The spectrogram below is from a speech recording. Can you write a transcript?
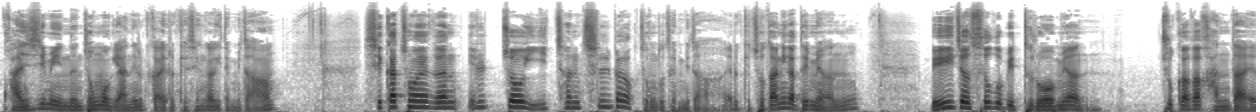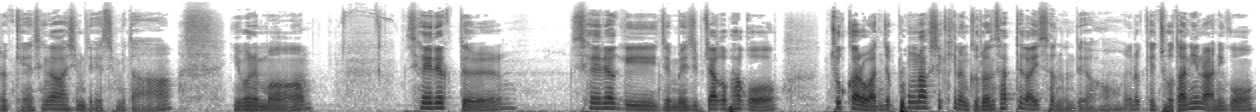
관심이 있는 종목이 아닐까 이렇게 생각이 됩니다. 시가총액은 1조 2,700억 정도 됩니다. 이렇게 조단위가 되면 메이저 수급이 들어오면 주가가 간다 이렇게 생각하시면 되겠습니다. 이번에 뭐 세력들 세력이 이제 매집 작업하고 주가를 완전 폭락시키는 그런 사태가 있었는데요. 이렇게 조단위는 아니고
